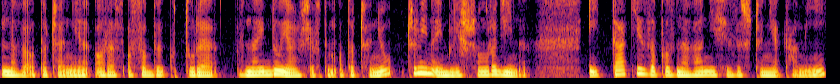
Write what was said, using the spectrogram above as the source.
nowe otoczenie oraz osoby, które znajdują się w tym otoczeniu, czyli najbliższą rodzinę. I takie zapoznawanie się ze szczeniakami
